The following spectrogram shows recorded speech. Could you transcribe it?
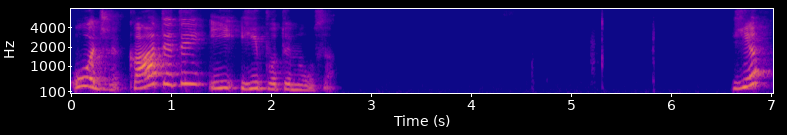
Отже, катети і гіпотенуза. Є?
